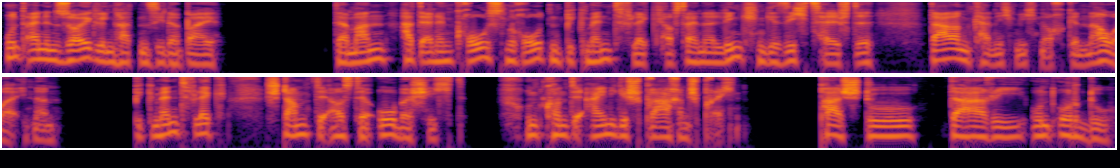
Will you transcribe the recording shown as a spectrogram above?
Und einen Säugling hatten sie dabei. Der Mann hatte einen großen roten Pigmentfleck auf seiner linken Gesichtshälfte, daran kann ich mich noch genau erinnern. Pigmentfleck stammte aus der Oberschicht und konnte einige Sprachen sprechen. Pashtu, Dari und Urdu.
